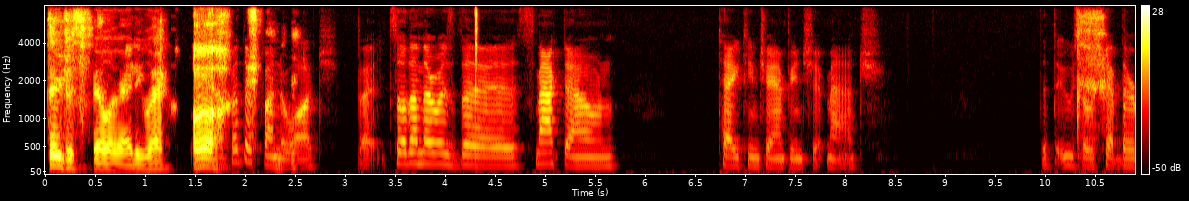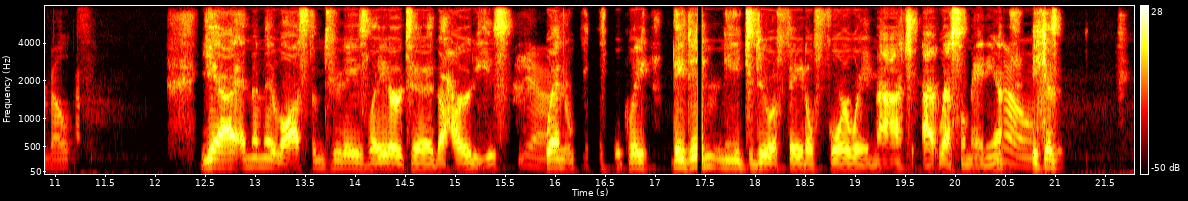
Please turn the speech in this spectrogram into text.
they're just filler anyway. Yeah, Ugh. but they're fun to watch. But so then there was the SmackDown Tag Team Championship match that the Usos kept their belts. Yeah, and then they lost them two days later to the Hardys. Yeah. When realistically they didn't need to do a fatal four-way match at WrestleMania No. because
